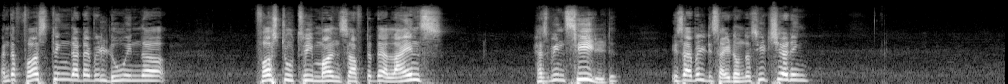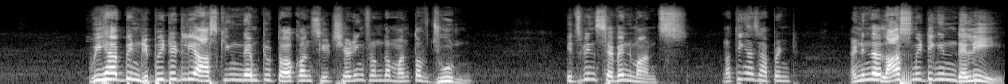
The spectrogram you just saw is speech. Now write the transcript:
And the first thing that I will do in the first two, three months after the alliance has been sealed is I will decide on the seat sharing. We have been repeatedly asking them to talk on seat sharing from the month of June. It's been seven months. Nothing has happened. And in the last meeting in Delhi,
